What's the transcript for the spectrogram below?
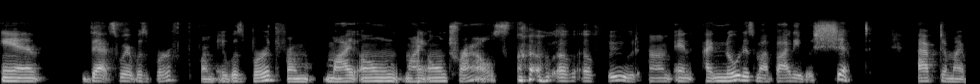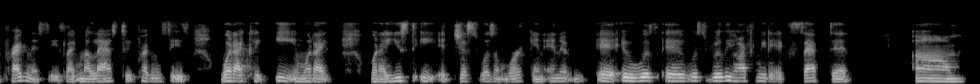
And that's where it was birthed from. It was birthed from my own my own trials of, of, of food. Um, and I noticed my body was shift after my pregnancies, like my last two pregnancies, what I could eat and what I what I used to eat, it just wasn't working. And it it, it was it was really hard for me to accept it. Um,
